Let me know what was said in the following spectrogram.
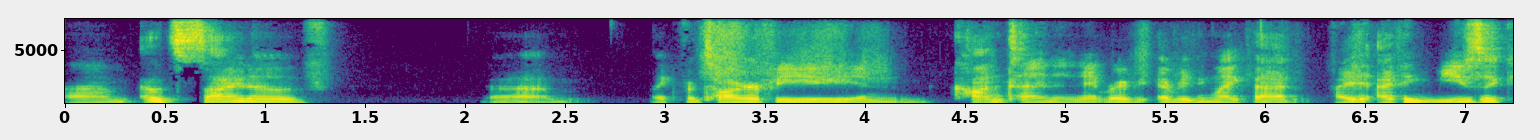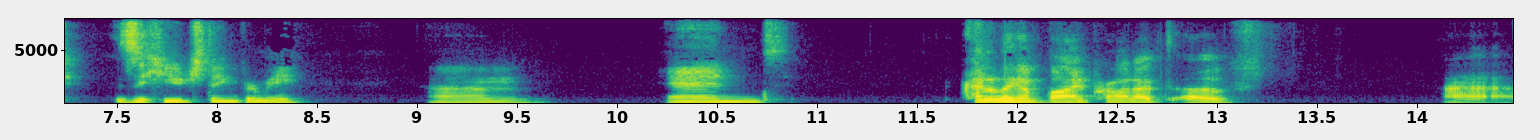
Um, outside of, um, like photography and content and everything like that, I, I think music is a huge thing for me. Um, and kind of like a byproduct of, uh,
